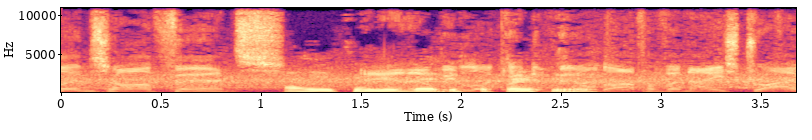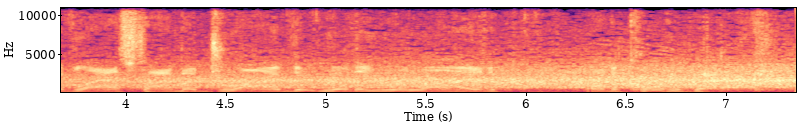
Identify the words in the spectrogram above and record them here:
Orleans offense. How you 10 year And vet? This the first year. off of a nice drive last time, a drive that really relied on the quarterback.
